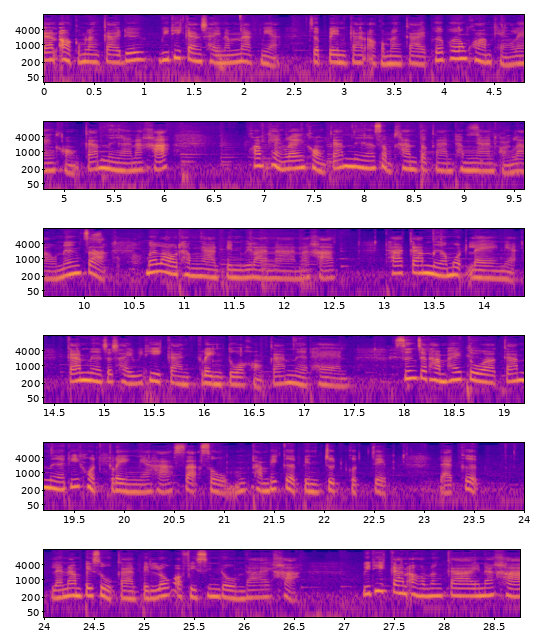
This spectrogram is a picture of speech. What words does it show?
การออกกำลังกายด้วยวิธีการใช้น้ำหนักเนี่ยจะเป็นการออกกำลังกายเพื่อเพิ่มความแข็งแรงของกล้ามเนื้อนะคะ ความแข็งแรงของกล้ามเนื้อสำคัญต่อการทำงานของเรา เนื่องจากเมื่อเราทำงานเป็นเวลานานนะคะ ถ้ากล้ามเนื้อหมดแรงเนี่ยกล้ามเนื้อจะใช้วิธีการเกรงตัวของกล้ามเนื้อแทน ซึ่งจะทำให้ตัวกล้ามเนื้อที่หดเกรงเนี่ยคะสะสมทำให้เกิดเป็นจุดกดเจ็บ และเกิดและนำไปสู่การเป็นโรคออฟฟิศซินโดรมได้ค่ะ วิธีการออกกำลังกายนะคะ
